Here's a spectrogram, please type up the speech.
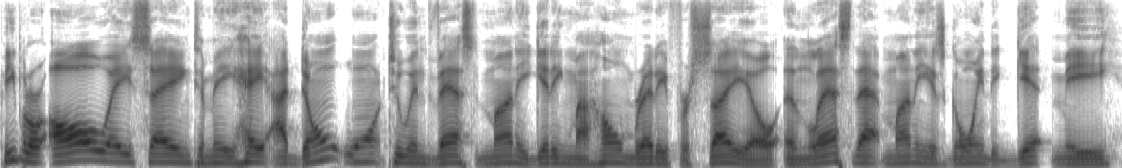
people are always saying to me, Hey, I don't want to invest money getting my home ready for sale unless that money is going to get me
